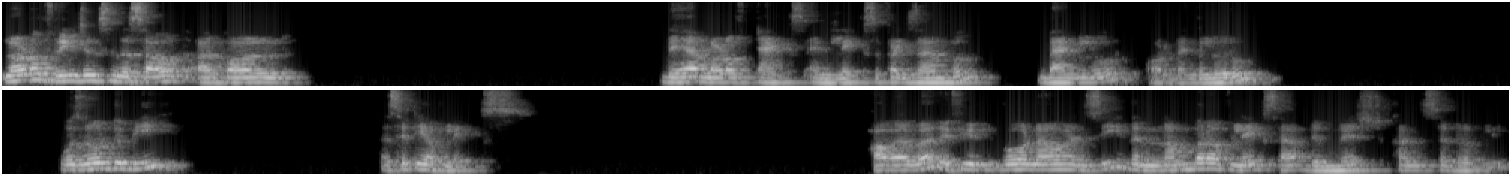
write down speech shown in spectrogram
a lot of regions in the south are called, they have a lot of tanks and lakes. So for example, Bangalore or Bengaluru was known to be a city of lakes. However, if you go now and see, the number of lakes have diminished considerably.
